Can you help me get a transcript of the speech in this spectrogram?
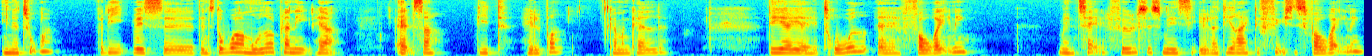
i naturen, fordi hvis øh, den store moderplanet her, altså dit helbred, kan man kalde det, det er øh, truet af forurening, mental, følelsesmæssig eller direkte fysisk forurening,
